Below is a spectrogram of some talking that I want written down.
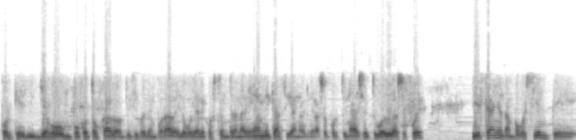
porque llegó un poco tocado al principio de temporada y luego ya le costó entrar en la dinámica, hacía no de las oportunidades, él tuvo dudas, se fue. Y este año tampoco siente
